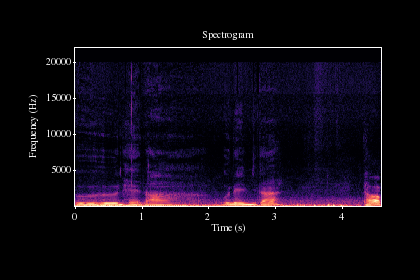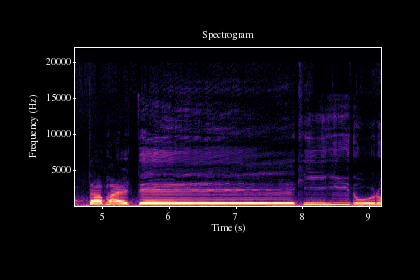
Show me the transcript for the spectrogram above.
은혜라 은혜입니다. 답답할 때 기도로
